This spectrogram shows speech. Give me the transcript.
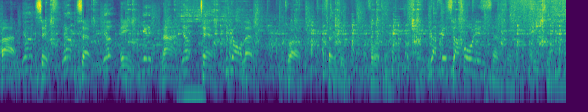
five, six, seven, eight, nine, 10, 11, 12, 13, 14, You got 50, you got 40 in 17, 18,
